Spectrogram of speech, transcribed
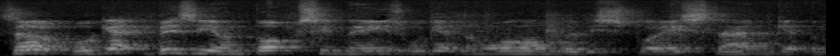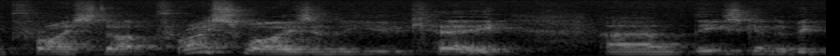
So we'll get busy unboxing these, we'll get them all on the display stand, get them priced up. Price-wise in the UK, and these are going to be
